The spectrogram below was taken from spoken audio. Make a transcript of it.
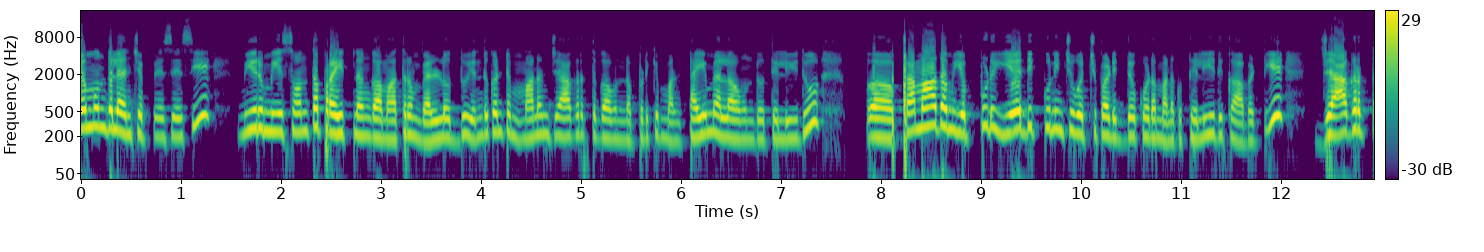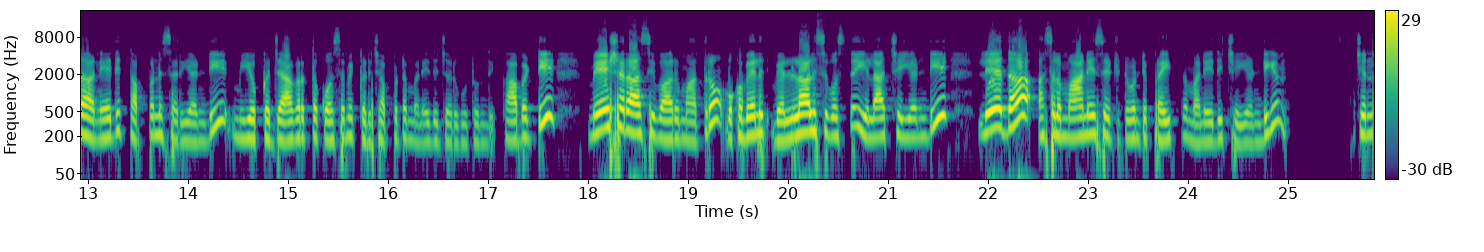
ఏముందులే అని చెప్పేసేసి మీరు మీ సొంత ప్రయత్నంగా మాత్రం వెళ్ళొద్దు. ఎందుకంటే మనం జాగ్రత్తగా ఉన్నప్పటికీ మన టైం ఎలా ఉందో తెలియదు ప్రమాదం ఎప్పుడు ఏ దిక్కు నుంచి వచ్చి పడిద్దో కూడా మనకు తెలియదు కాబట్టి జాగ్రత్త అనేది తప్పనిసరి అండి. మీ యొక్క జాగ్రత్త కోసం ఇక్కడ చెప్పటం అనేది జరుగుతుంది. కాబట్టి మేషరాశి వారు మాత్రం ఒకవేళ వెళ్ళాల్సి వస్తే ఇలా చేయండి. లేదా అసలు మానేసేటటువంటి ప్రయత్నం అనేది చేయండి. చిన్న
